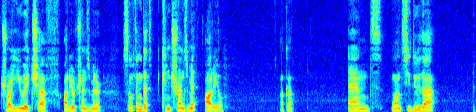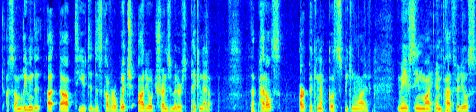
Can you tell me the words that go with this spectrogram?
try UHF audio transmitter, something that can transmit audio. Okay. And once you do that, so I'm leaving it uh, up to you to discover which audio transmitter is picking it up. The pedals are picking up Ghost Speaking Live. You may have seen my empath videos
